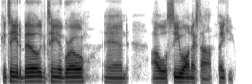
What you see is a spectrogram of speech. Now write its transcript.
continue to build, continue to grow, and I will see you all next time. Thank you.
